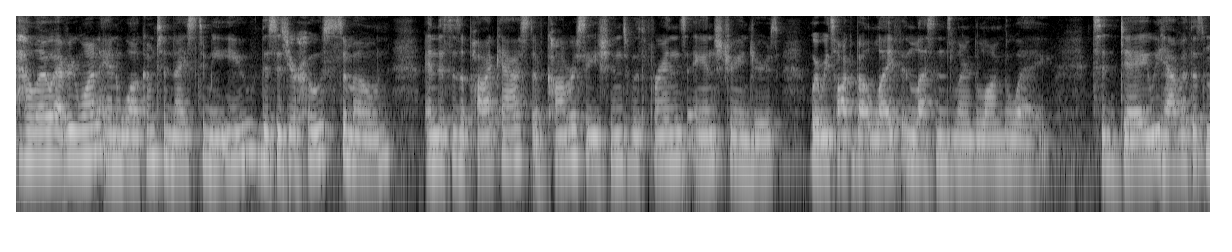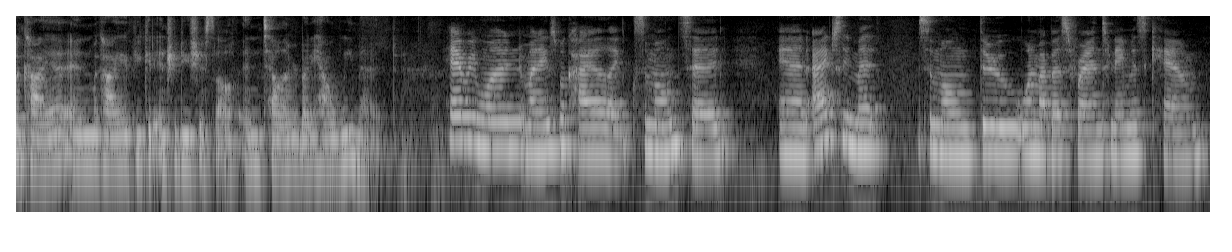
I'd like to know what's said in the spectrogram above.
Hello, everyone, and welcome to Nice to Meet You. This is your host, Simone, and this is a podcast of conversations with friends and strangers where we talk about life and lessons learned along the way. Today, we have with us Makiah, and Makiah, if you could introduce yourself and tell everybody how we met. Hey everyone, my name is Makiah, like Simone said, and I actually met Simone through one of my best friends. Her name is Kim.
